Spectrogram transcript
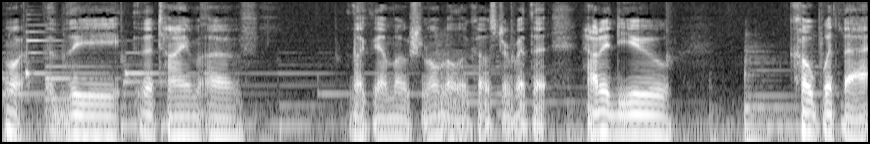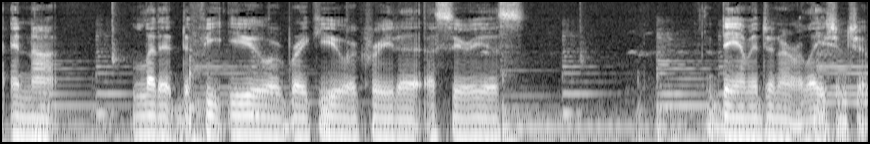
what, the the time of like the emotional roller coaster with it? How did you cope with that and not let it defeat you or break you or create a, a serious damage in our relationship?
